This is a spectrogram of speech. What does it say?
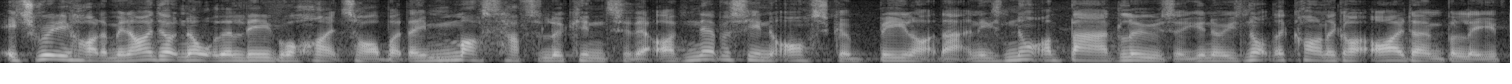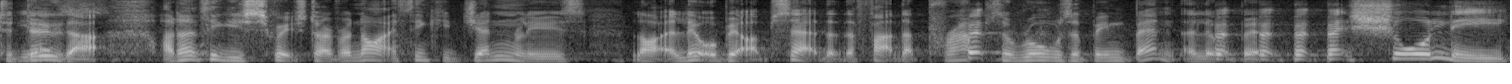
it's really hard. I mean, I don't know what the legal heights are, but they must have to look into that. I've never seen Oscar be like that, and he's not a bad loser. You know, he's not the kind of guy I don't believe to yes. do that. I don't think he's switched overnight. I think he generally is like a little bit upset that the fact that perhaps but, the rules have been bent a little but, bit. But, but, but surely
